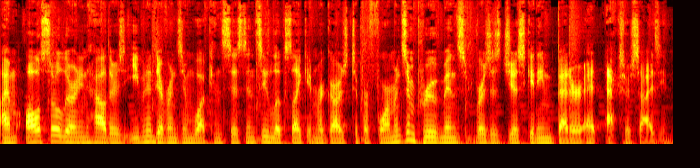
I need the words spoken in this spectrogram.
I'm also learning how there's even a difference in what consistency looks like in regards to performance improvements versus just getting better at exercising.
